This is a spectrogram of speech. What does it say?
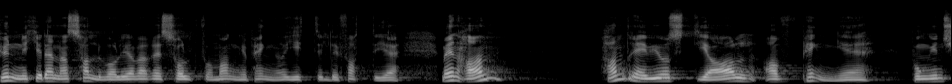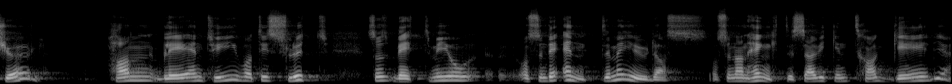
kunne ikke denne salveolja være solgt for mange penger og gitt til de fattige? Men han, han drev jo og stjal av pengepungen sjøl. Han ble en tyv, og til slutt så vet vi jo åssen det endte med Judas, åssen han hengte seg. Hvilken tragedie.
